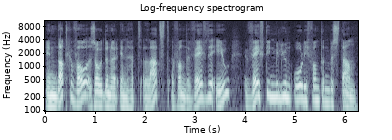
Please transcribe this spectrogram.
In dat geval zouden er in het laatst van de vijfde eeuw vijftien miljoen olifanten bestaan,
